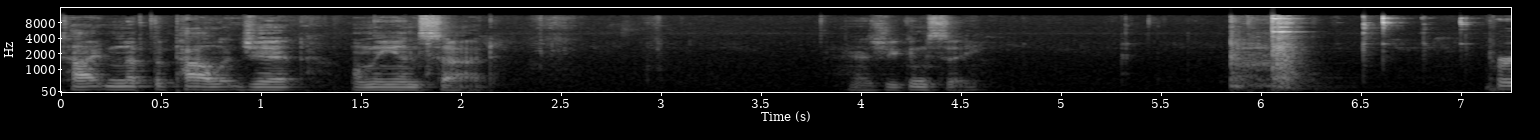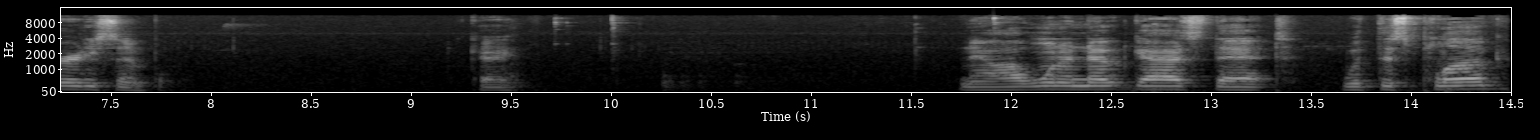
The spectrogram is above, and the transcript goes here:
tighten up the pilot jet on the inside. As you can see. Pretty simple. Okay? Now I want to note guys that with this plug,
